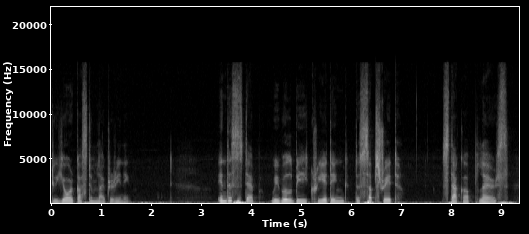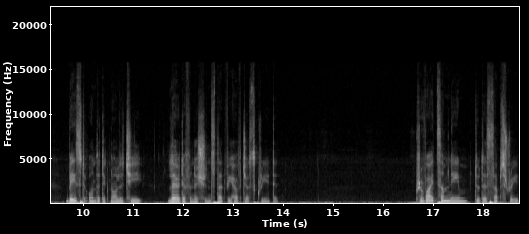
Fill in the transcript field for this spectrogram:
to your custom library name. In this step, we will be creating the substrate stack up layers based on the technology layer definitions that we have just created. Provide some name to this substrate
